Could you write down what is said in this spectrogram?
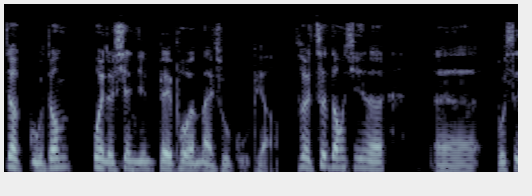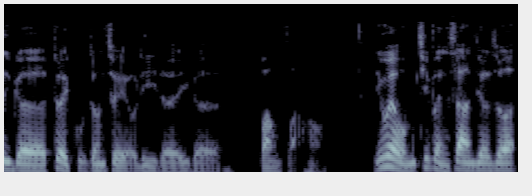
叫股东为了现金被迫卖出股票，所以这东西呢，呃，不是一个对股东最有利的一个方法哈。因为我们基本上就是说，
